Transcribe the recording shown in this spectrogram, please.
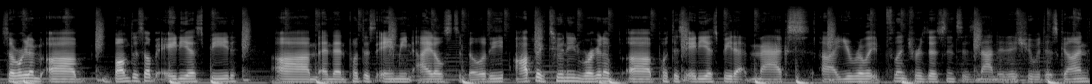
So we're gonna uh, bump this up ads speed um, and then put this aiming idle stability. Optic tuning, we're gonna uh, put this ADS speed at max. Uh, you really flinch resistance is not an issue with this gun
